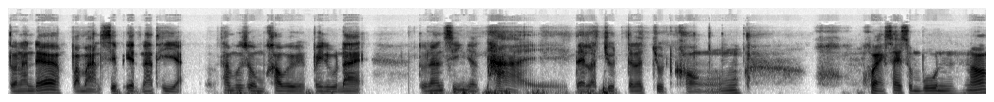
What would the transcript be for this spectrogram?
ตัวนั้นเด้อประมาณ 11 นาทีอะท่านผู้ชมเข้าไปไปดูได้ ตัวนั้นสิงจะถ่ายแต่ละจุดแต่ละจุดของแขวงไซสมบูรณ์เนาะ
